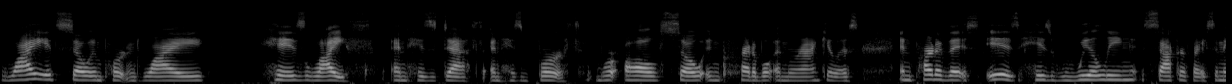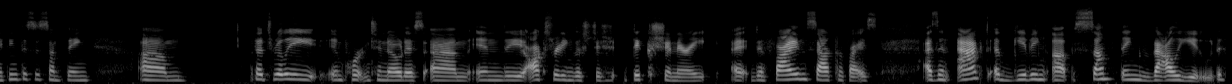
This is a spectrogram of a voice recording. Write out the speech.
why it's so important, why his life and his death and his birth were all so incredible and miraculous. And part of this is his willing sacrifice. And I think this is something um, that's really important to notice. Um, in the Oxford English Dictionary, it defines sacrifice as an act of giving up something valued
